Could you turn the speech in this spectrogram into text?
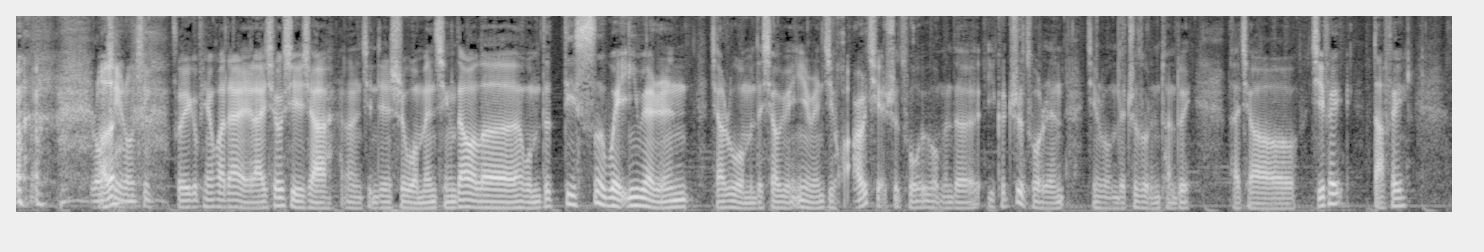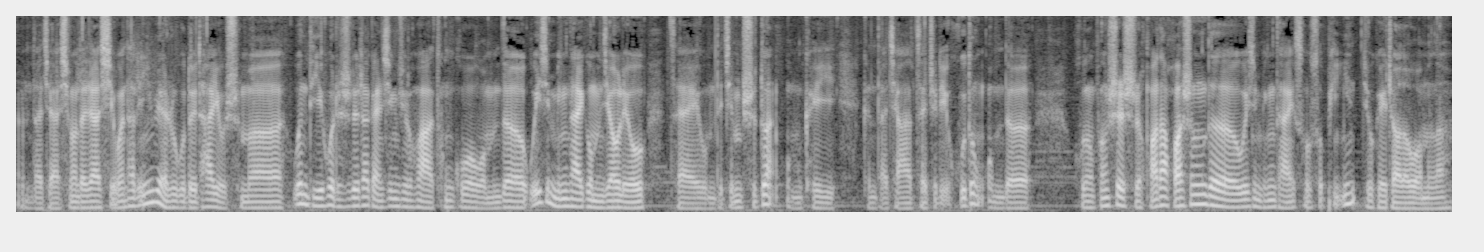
荣幸 荣幸。做一个片花带来休息一下。嗯，今天是我们请到了我们的第四位音乐人加入我们的校园音乐人计划，而且是作为我们的一个制作人进入我们的制作人团队。他叫吉飞大飞。嗯，大家希望大家喜欢他的音乐。如果对他有什么问题，或者是对他感兴趣的话，通过我们的微信平台跟我们交流。在我们的节目时段，我们可以跟大家在这里互动。我们的互动方式是华大华声的微信平台搜索拼音就可以找到我们了。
